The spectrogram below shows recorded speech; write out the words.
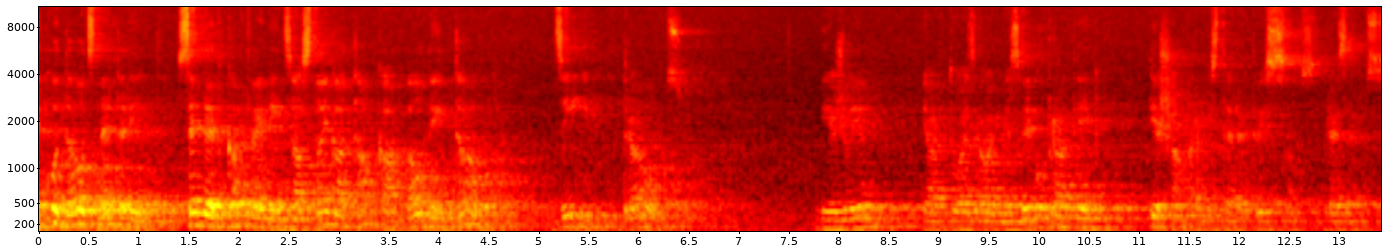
neko daudz nedarīt, sēdēt kafejnīcā, staigāt apkārt, baudīt dabu, dzīvi, draugus. Bieži vien, ja ar to aizraujamies vieglprātīgi, tiešām varam iztērēt visus savus rezervus.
